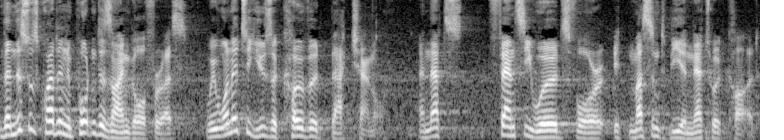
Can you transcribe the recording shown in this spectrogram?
Then this was quite an important design goal for us. We wanted to use a covert back channel, and that's fancy words for it mustn't be a network card.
